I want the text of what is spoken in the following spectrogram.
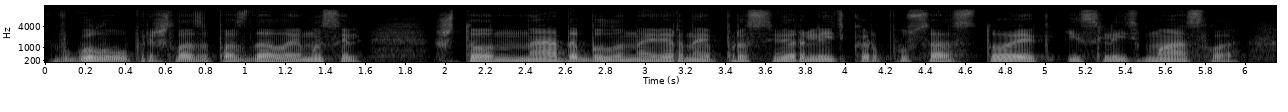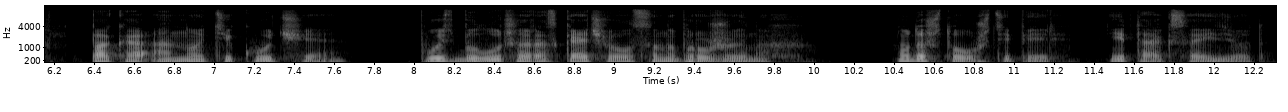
В голову пришла запоздалая мысль, что надо было, наверное, просверлить корпуса стоек и слить масло, пока оно текучее. Пусть бы лучше раскачивался на пружинах. Ну да что уж теперь, и так сойдет.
